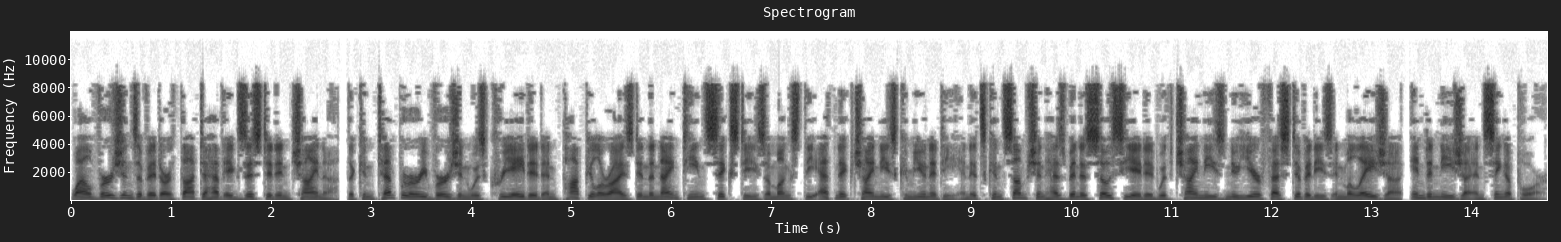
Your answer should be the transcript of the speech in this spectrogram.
While versions of it are thought to have existed in China, the contemporary version was created and popularized in the 1960s amongst the ethnic Chinese community and its consumption has been associated with Chinese New Year festivities in Malaysia, Indonesia and Singapore.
